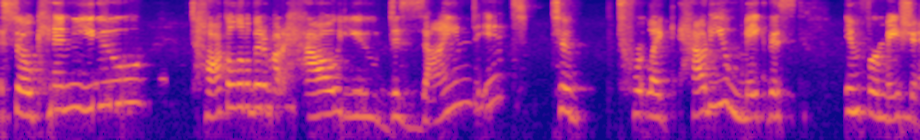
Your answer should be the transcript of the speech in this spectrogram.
so, can you talk a little bit about how you designed it to tr- like how do you make this information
